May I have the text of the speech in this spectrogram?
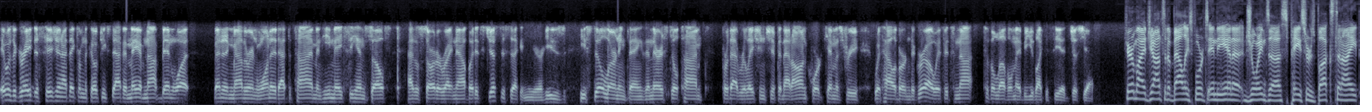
it was a great decision, I think, from the coaching staff. It may have not been what Bennedict Mathurin wanted at the time, and he may see himself as a starter right now. But it's just his second year. He's he's still learning things, and there is still time for that relationship and that on-court chemistry with Halliburton to grow. If it's not to the level maybe you'd like to see it just yet. Jeremiah Johnson of Bally Sports Indiana joins us. Pacers Bucks tonight.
